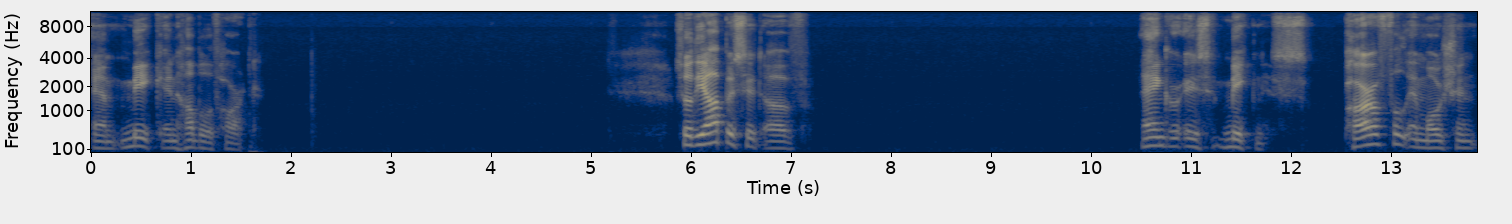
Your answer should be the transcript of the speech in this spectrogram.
am meek and humble of heart. So the opposite of anger is meekness, powerful emotion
